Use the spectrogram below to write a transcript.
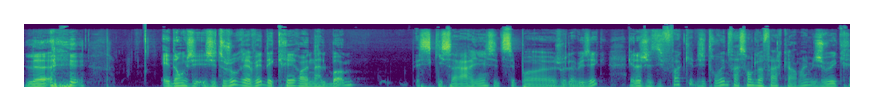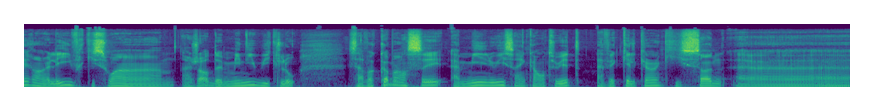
Le... Et donc, j'ai toujours rêvé d'écrire un album. Ce qui sert à rien si tu sais pas euh, jouer de la musique. Et là, j'ai dit, fuck it, j'ai trouvé une façon de le faire quand même. Je veux écrire un livre qui soit un, genre de mini huis clos. Ça va commencer à minuit 58 avec quelqu'un qui sonne euh,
